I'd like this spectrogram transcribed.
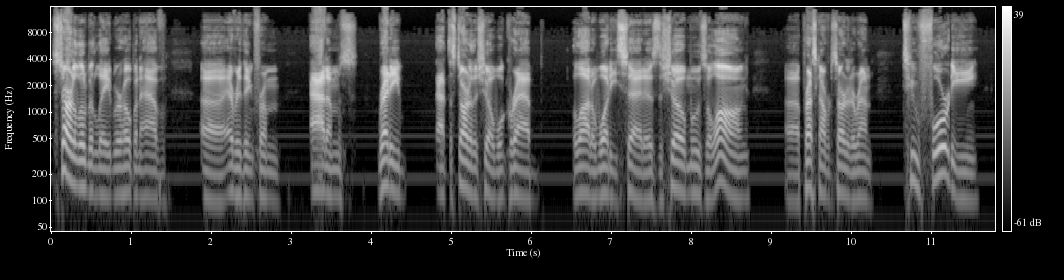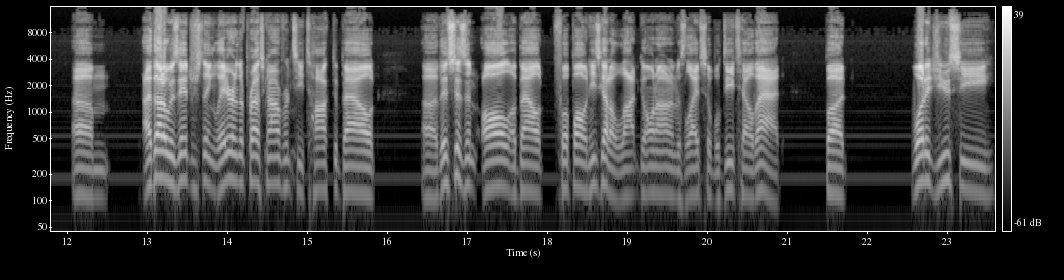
started a little bit late. We are hoping to have uh, everything from Adams ready at the start of the show. We'll grab a lot of what he said as the show moves along. Uh, press conference started around 240. Um, I thought it was interesting. Later in the press conference, he talked about uh, this isn't all about football, and he's got a lot going on in his life, so we'll detail that. But what did you see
